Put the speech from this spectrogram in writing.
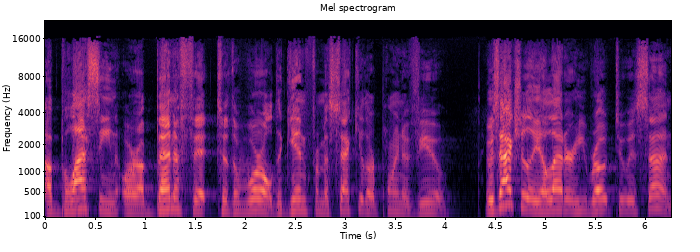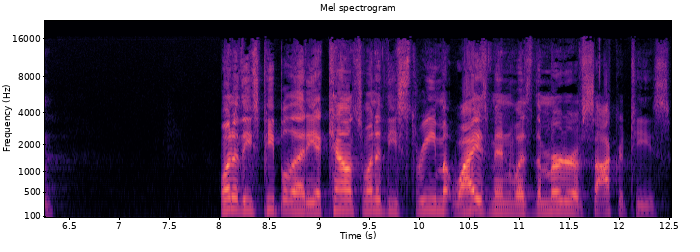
a blessing or a benefit to the world, again, from a secular point of view. It was actually a letter he wrote to his son. One of these people that he accounts, one of these three wise men, was the murder of Socrates,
